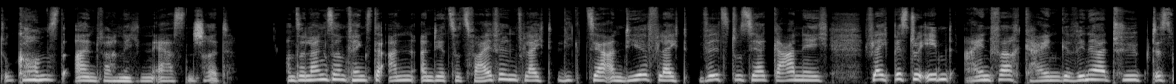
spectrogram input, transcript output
du kommst einfach nicht in den ersten Schritt. Und so langsam fängst du an, an dir zu zweifeln. Vielleicht liegt's ja an dir, vielleicht willst du es ja gar nicht. Vielleicht bist du eben einfach kein Gewinnertyp. Das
